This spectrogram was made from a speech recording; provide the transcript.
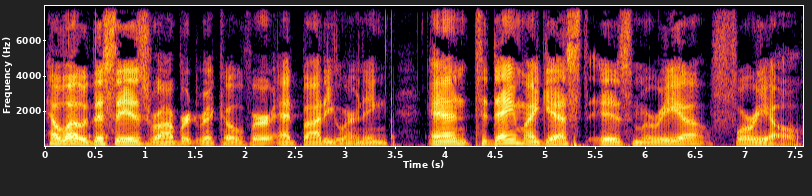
Hello, this is Robert Rickover at Body Learning, and today my guest is Maria Forial,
